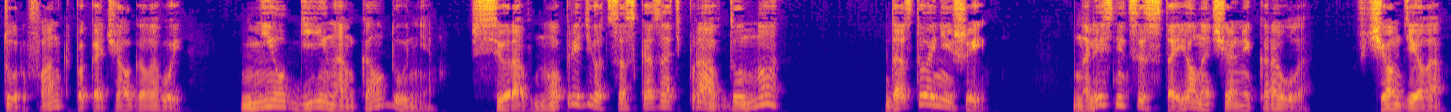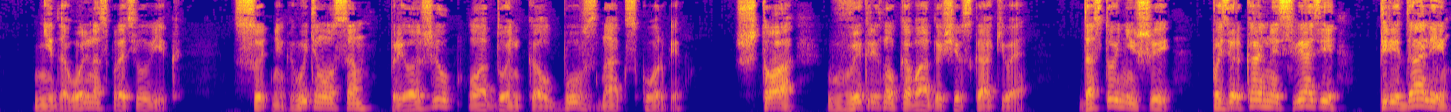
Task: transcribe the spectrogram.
Турфанг покачал головой. «Не лги нам, колдунья. Все равно придется сказать правду, но...» «Достойнейший!» На лестнице стоял начальник караула. «В чем дело?» – недовольно спросил Вик. Сотник вытянулся, приложил ладонь к колбу в знак скорби. «Что?» Выкрикнул командующий, вскакивая. «Достойнейший, по зеркальной связи передали...»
